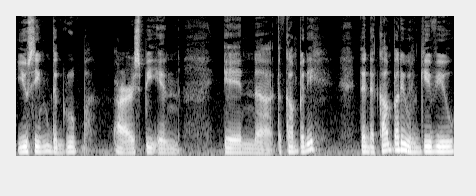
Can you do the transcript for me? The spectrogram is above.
using the group RRSP in in uh, the company then the company will give you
